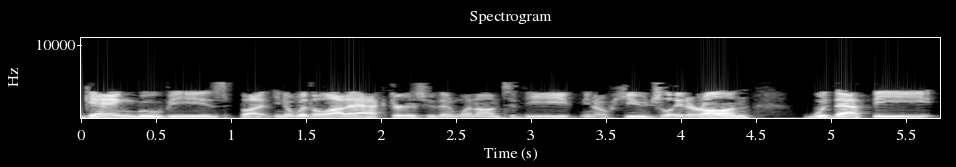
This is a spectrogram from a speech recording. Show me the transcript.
gang movies, but you know with a lot of actors who then went on to be you know huge later on. Would that be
